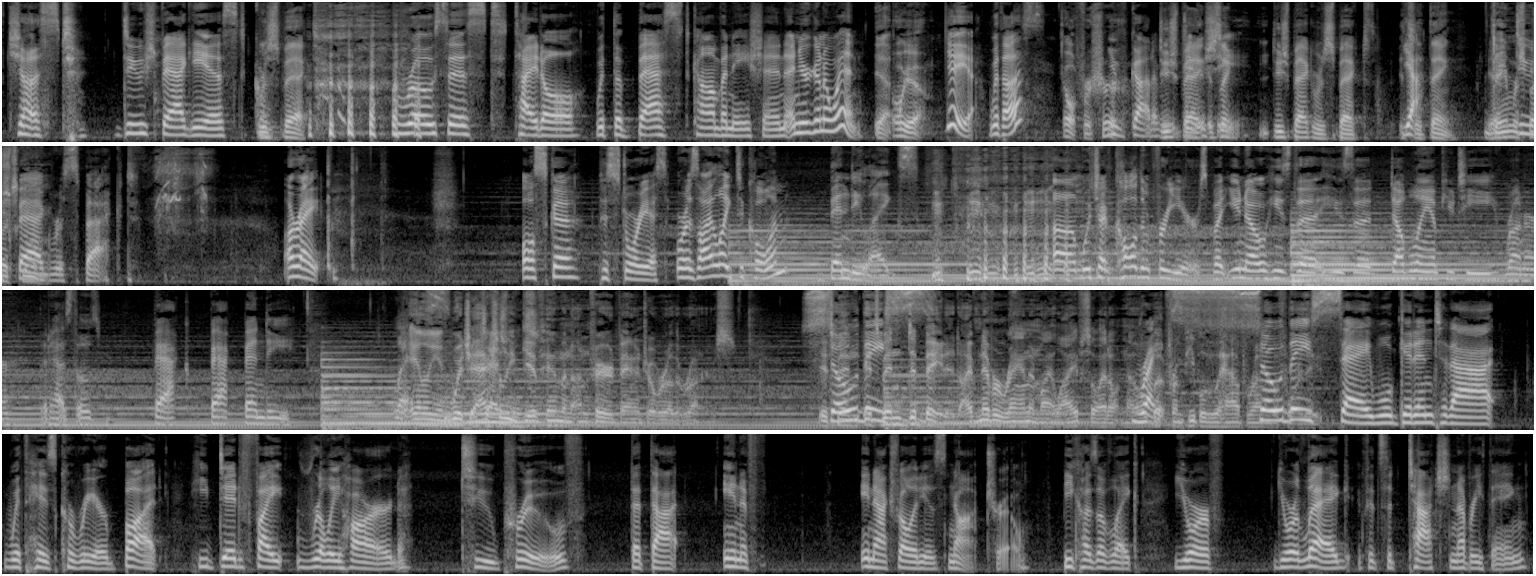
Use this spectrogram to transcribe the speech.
just douchebaggiest, gr- Respect. grossest title with the best combination, and you're gonna win. Yeah. Oh yeah. Yeah, yeah. With us, Oh for sure. you've got to be douchebag. It's like douchebag respect. It's Yeah. a thing. Yeah. Game respects douchebag game. respect. All right. Oscar Pistorius, or as I like to call him, Bendy Legs, um, which I've called him for years. But you know, he's the he's the double amputee runner that has those back back bendy legs. Alien. Which actually give him an unfair advantage over other runners. It's so been, they it's been debated. I've never ran in my life, so I don't know. right But from people who have run, So before, they say we'll get into that with his career, but he did fight really hard to prove that that in a, in actuality is not true because of like your your leg if it's attached and everything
